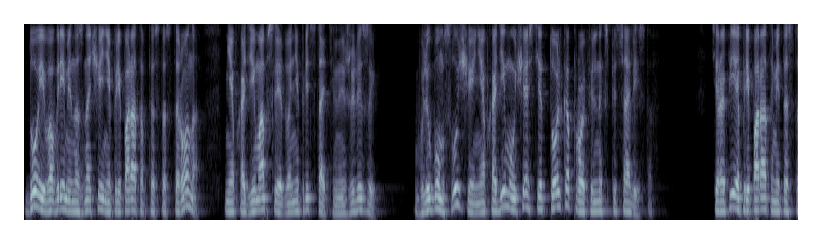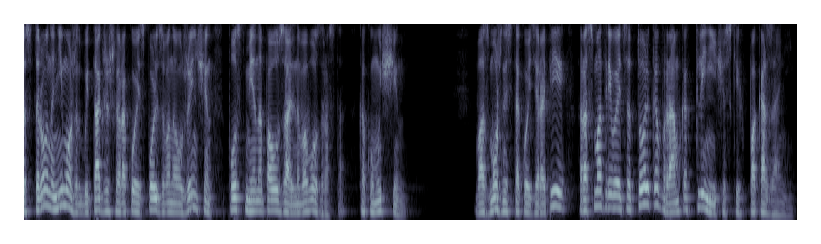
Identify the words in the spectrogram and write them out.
До и во время назначения препаратов тестостерона необходимо обследование предстательной железы. В любом случае необходимо участие только профильных специалистов. Терапия препаратами тестостерона не может быть так же широко использована у женщин постменопаузального возраста, как у мужчин. Возможность такой терапии рассматривается только в рамках клинических показаний.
